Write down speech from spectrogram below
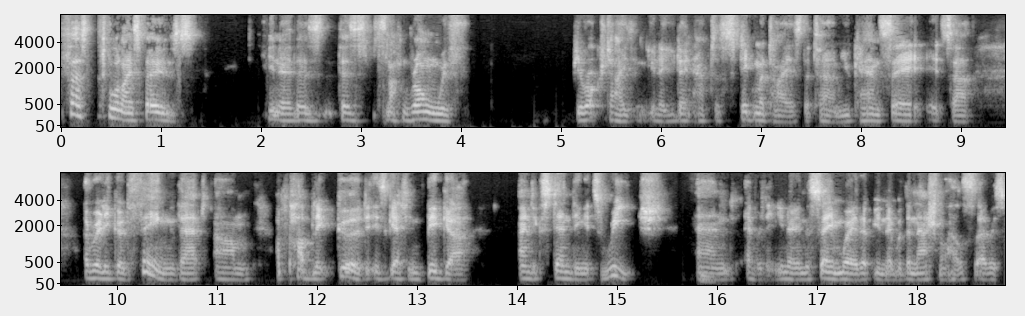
first of all, I suppose you know there's there's nothing wrong with bureaucratizing. You know, you don't have to stigmatize the term. You can say it's a a really good thing that um, a public good is getting bigger and extending its reach and everything. You know, in the same way that, you know, with the National Health Service,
